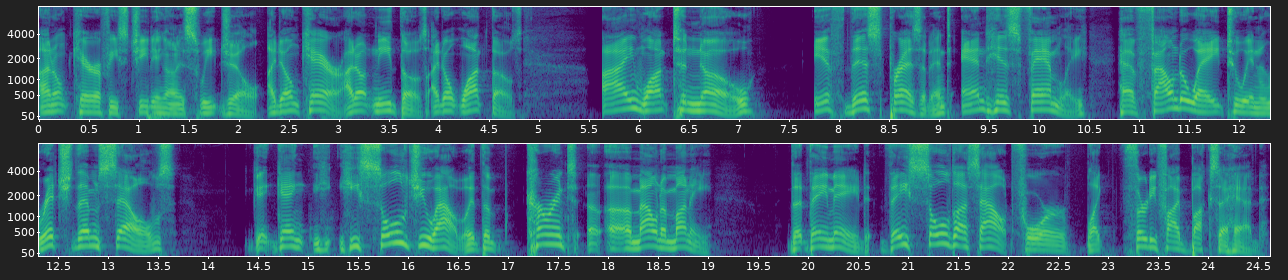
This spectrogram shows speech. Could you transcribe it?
I don't care if he's cheating on his sweet Jill. I don't care. I don't need those. I don't want those. I want to know if this president and his family have found a way to enrich themselves. G- Gang, he, he sold you out with the current uh, uh, amount of money that they made. They sold us out for like 35 bucks a head.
